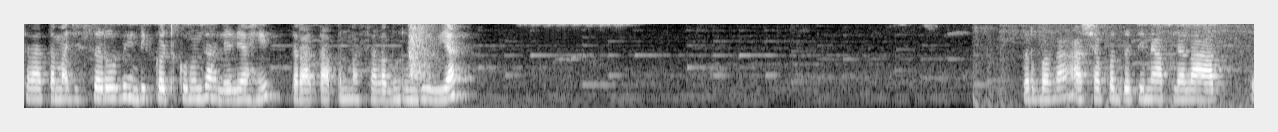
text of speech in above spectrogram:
तर आता माझी सर्व भेंडी कट करून झालेली आहे. तर आता आपण मसाला भरून घेऊया. तर बघा अशा पद्धतीने आपल्याला आत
